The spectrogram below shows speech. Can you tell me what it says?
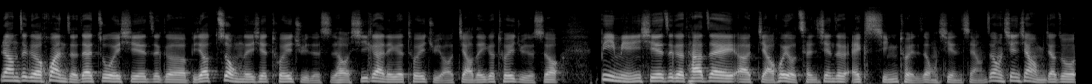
让这个患者在做一些这个比较重的一些推举的时候，膝盖的一个推举哦，脚的一个推举的时候，避免一些这个他在呃脚会有呈现这个 X 型腿的这种现象，这种现象我们叫做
